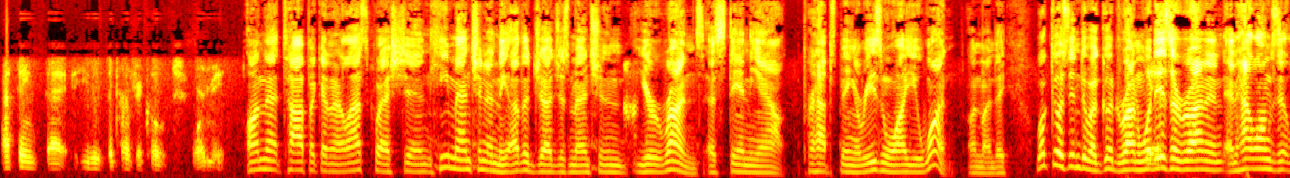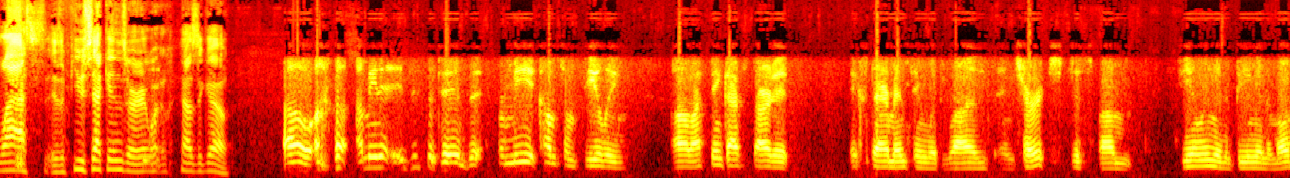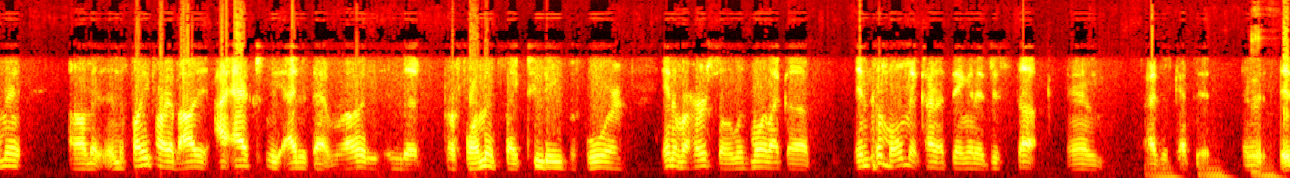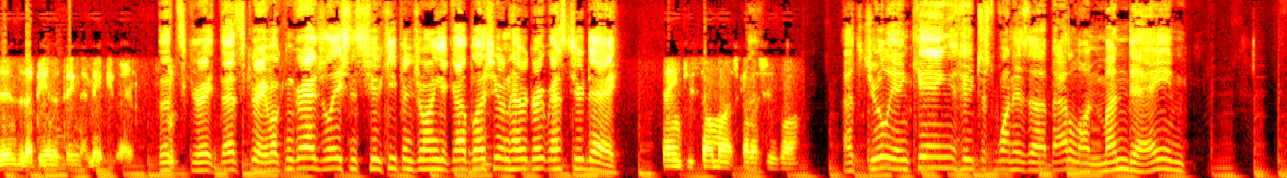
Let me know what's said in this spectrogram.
I think that he was the perfect coach for me. On that topic, and our last question, he mentioned and the other judges mentioned your runs as standing out, perhaps being a reason why you won on Monday. What goes into a good run? What is a run, and, and how long does it last? Is it a few seconds, or what, how's it go? Oh, I mean, it, it just depends. It, for me, it comes from feeling. Um, I think I started experimenting with runs in church just from feeling and being in the moment. Um, and, and the funny part about it, I actually added that run in the performance like two days before in a rehearsal. It was more like a in the moment kind of thing, and it just stuck. And I just kept it, and it, it ended up being the thing that made me win. That's great. That's great. Well, congratulations to you. Keep enjoying it. God bless you, and have a great rest of your day. Thank you so much. God bless you as well. That's Julian King, who just won his uh, battle on Monday. And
